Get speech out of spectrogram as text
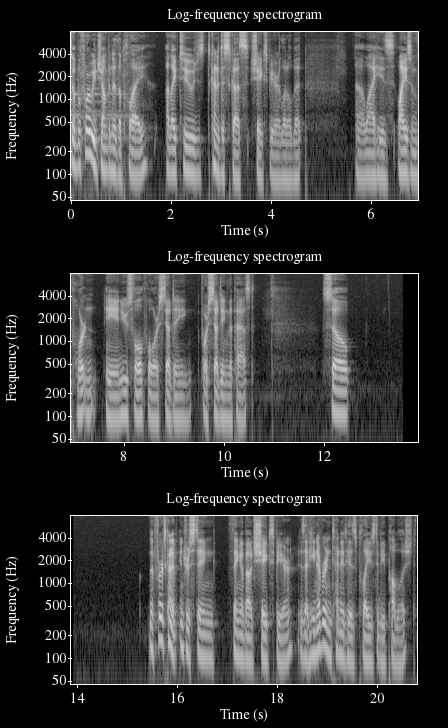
So before we jump into the play, I'd like to just kind of discuss Shakespeare a little bit, uh, why he's why he's important and useful for studying for studying the past. So the first kind of interesting thing about Shakespeare is that he never intended his plays to be published.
